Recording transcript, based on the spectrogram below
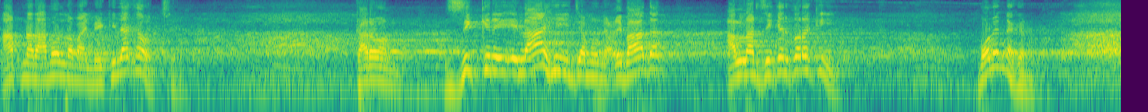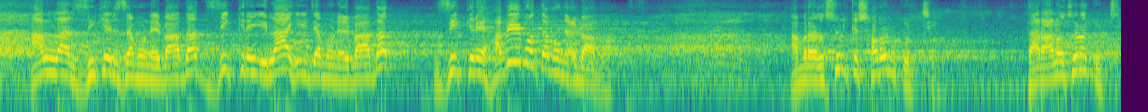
আপনার আমল নামায় নেকি লেখা হচ্ছে। কারণ জিক্রে ইলাহি যেমন ইবাদত আল্লাহর জিকের করা কি? বলেন না কেন? আল্লাহর জিকের যেমন এবাদত জিক্রে ইলাহি যেমন এবাদত জিক্রে হাবিবও তেমন এবাদত আমরা রসুলকে স্মরণ করছি, তার আলোচনা করছি।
